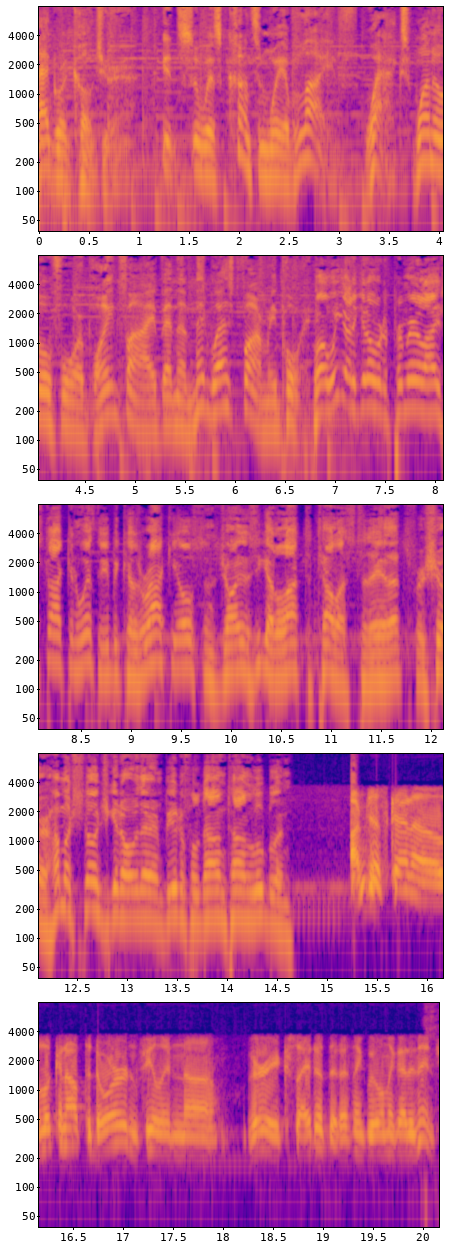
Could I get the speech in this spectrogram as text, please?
Agriculture. It's a Wisconsin way of life. Wax 104.5 and the Midwest Farm Report. Well, we got to get over to Premier Livestock and Withee because Rocky Olson's joined us. He got a lot to tell us today, that's for sure. How much snow did you get over there in beautiful downtown Lublin? I'm just kind of looking out the door and feeling uh, very excited that I think we only got an inch.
